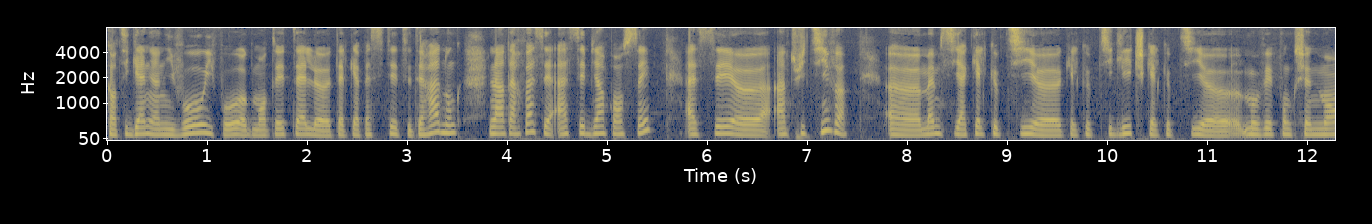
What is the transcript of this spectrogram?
quand ils gagnent un niveau, il faut augmenter telle telle capacité, etc. Donc l'interface est assez bien pensée, assez euh, intuitive, euh, même s'il y a quelques petits euh, quelques petits glitches, quelques petits euh, mauvais fonctionnements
